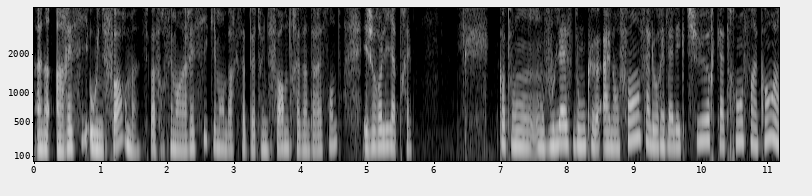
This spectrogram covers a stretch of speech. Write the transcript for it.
un, un récit ou une forme. C'est pas forcément un récit qui m'embarque, ça peut être une forme très intéressante et je relis après. Quand on, vous laisse donc euh, à l'enfance, à l'orée de la lecture, 4 ans, 5 ans,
